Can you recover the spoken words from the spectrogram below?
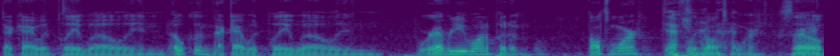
That guy would play well in Oakland. That guy would play well in wherever you want to put him. Baltimore, definitely Baltimore. So Right.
